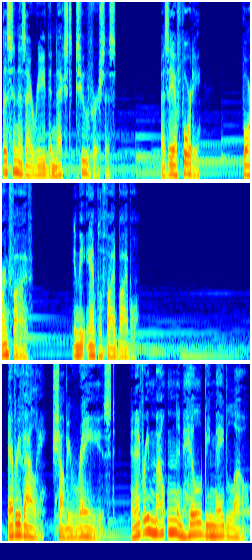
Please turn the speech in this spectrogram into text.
Listen as I read the next two verses Isaiah 40, 4 and 5, in the Amplified Bible. Every valley shall be raised, and every mountain and hill be made low.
